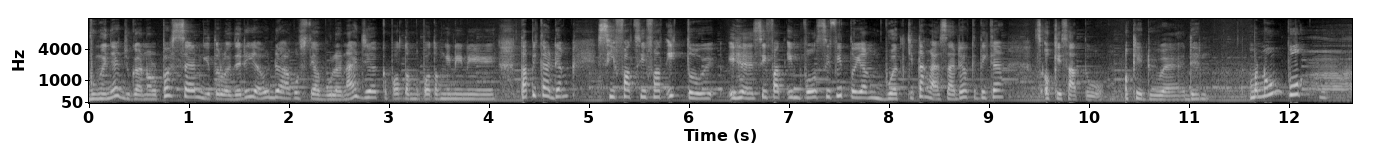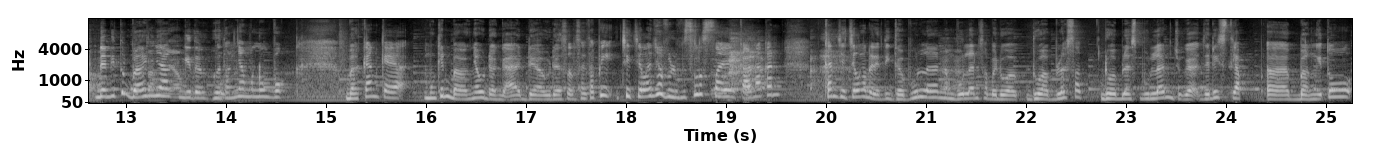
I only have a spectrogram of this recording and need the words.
Bunganya juga 0% gitu loh. Jadi ya udah aku setiap bulan aja kepotong-kepotong ini nih tapi kadang sifat-sifat itu ya sifat impulsif itu yang buat kita nggak sadar ketika oke satu oke dua dan menumpuk. Ah, dan itu banyak hutangnya gitu. menumpuk. hutangnya menumpuk. Bahkan kayak mungkin barangnya udah nggak ada udah selesai. Tapi cicilannya belum selesai. Karena kan kan cicilan dari tiga bulan enam bulan sampai dua 12 12 bulan juga. Jadi setiap eh, bank itu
